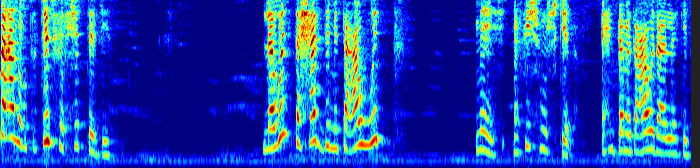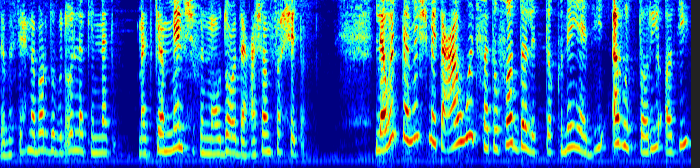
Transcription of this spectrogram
بقى نقطتين في الحتة دي. لو أنت حد متعود ماشي مفيش مشكلة. انت متعود على كده بس إحنا برضو بنقولك انك ما تكملش في الموضوع ده عشان صحتك. لو انت مش متعود فتفضل التقنية دي أو الطريقة دي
